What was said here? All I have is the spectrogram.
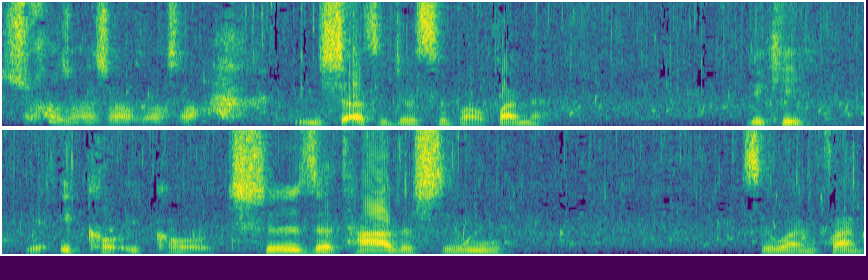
唰唰唰唰唰，一下子就吃饱饭了。Mickey 也一口一口吃着他的食物。吃完饭，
